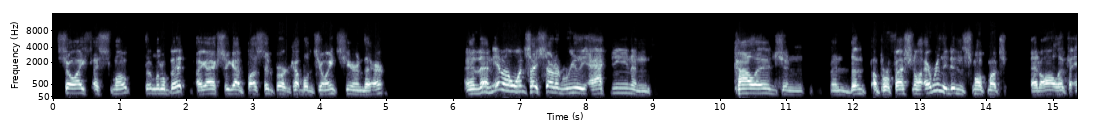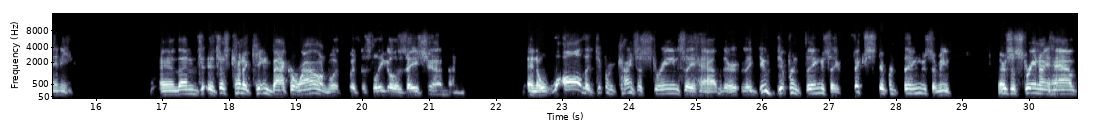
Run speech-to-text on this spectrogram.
so I, I smoked a little bit. I actually got busted for a couple joints here and there. And then, you know, once I started really acting and college and and then a professional, I really didn't smoke much at all, if any. And then it just kind of came back around with with this legalization and and all the different kinds of strains they have. They they do different things. They fix different things. I mean, there's a strain I have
